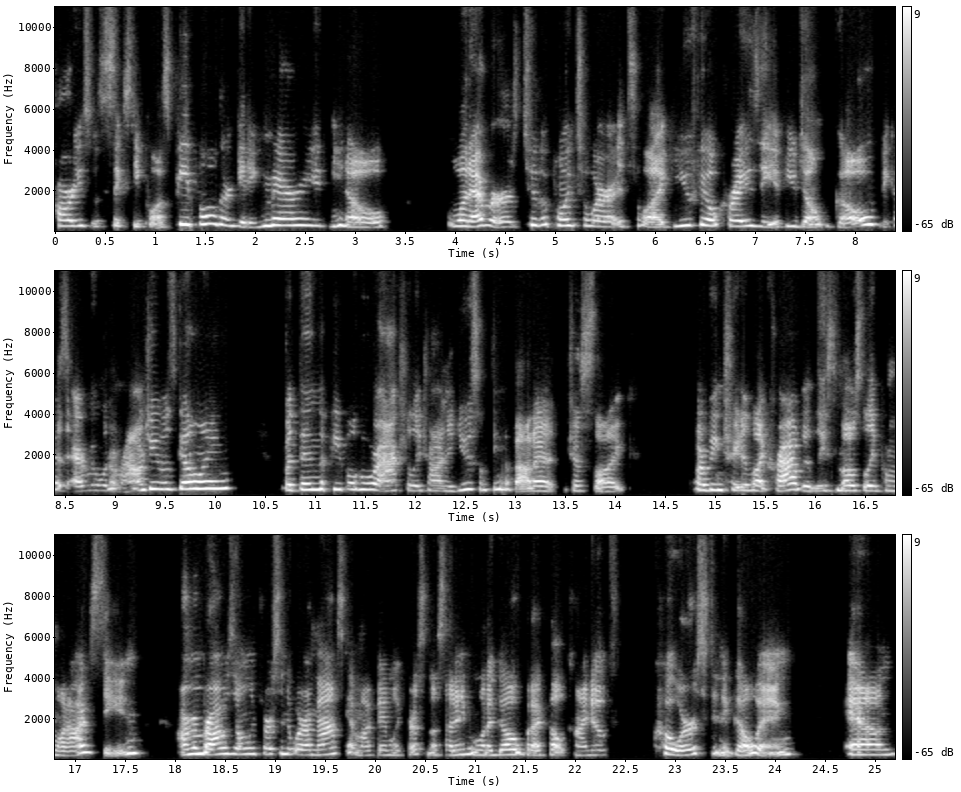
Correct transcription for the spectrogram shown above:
parties with 60 plus people. They're getting married, you know, whatever, to the point to where it's like you feel crazy if you don't go because everyone around you is going. But then the people who are actually trying to do something about it just like are being treated like crap, at least mostly from what I've seen. I remember I was the only person to wear a mask at my family Christmas. I didn't even want to go, but I felt kind of coerced into going. And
